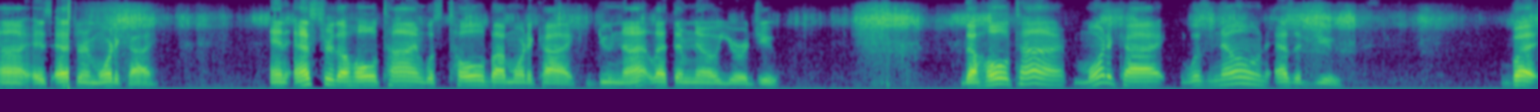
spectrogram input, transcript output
uh, is Esther and Mordecai. And Esther, the whole time, was told by Mordecai, do not let them know you're a Jew. The whole time, Mordecai was known as a Jew. But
